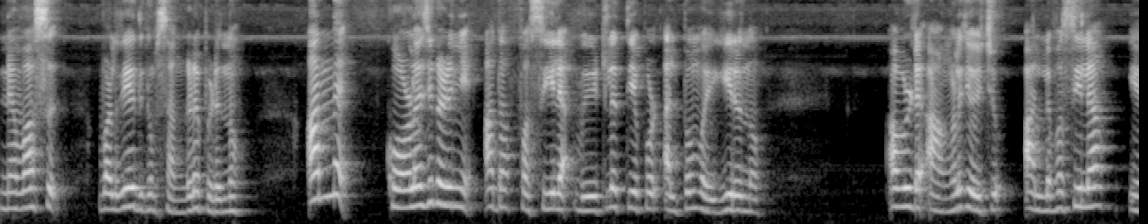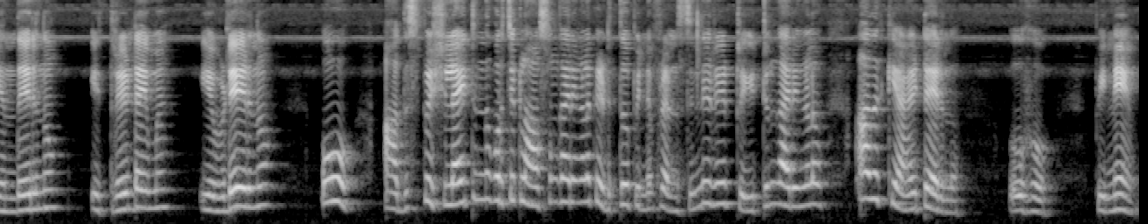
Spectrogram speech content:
നവാസ് വളരെയധികം സങ്കടപ്പെടുന്നു. അന്ന് കോളേജ് കഴിഞ്ഞ് അതാ ഫസീല വീട്ടിലെത്തിയപ്പോൾ അല്പം വൈകിയിരുന്നു. അവളുടെ ആങ്ങൾ ചോദിച്ചു അല്ല ഫസീല എന്തായിരുന്നു? ഇത്രയും ടൈം എവിടെയായിരുന്നു? ഓ അത് സ്പെഷ്യലായിട്ട് ഇന്ന് കുറച്ച് ക്ലാസ്സും കാര്യങ്ങളൊക്കെ എടുത്തു. പിന്നെ ഫ്രണ്ട്സിന്റെ ഒരു ട്രീറ്റും കാര്യങ്ങളും അതൊക്കെ ആയിട്ടായിരുന്നു. ഓഹോ. പിന്നെ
